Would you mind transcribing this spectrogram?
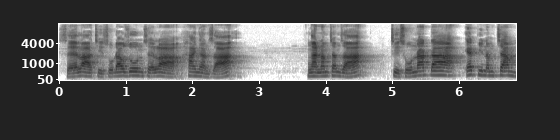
sẽ là chỉ số Dow Jones sẽ là 2.000 giá 1.500 giá. Chỉ số Nasdaq SP500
